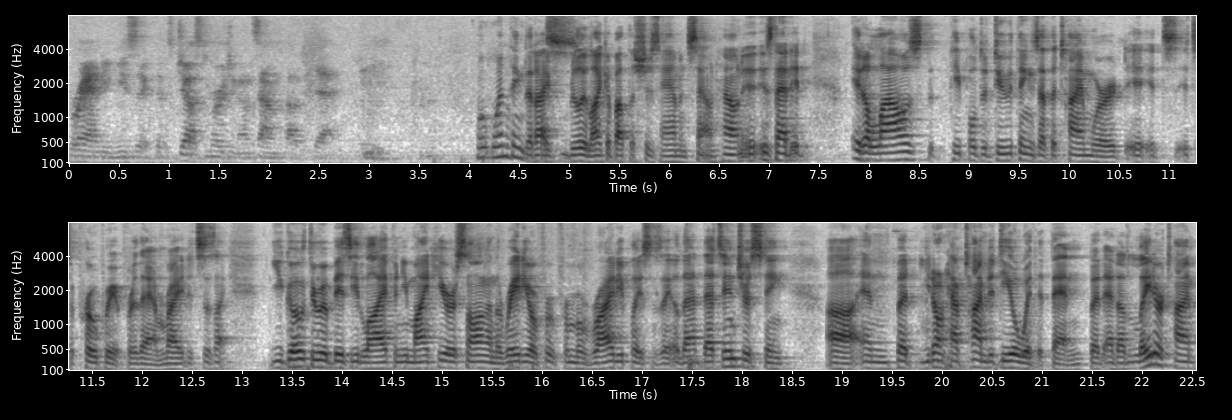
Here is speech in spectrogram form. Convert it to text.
brand new music that's just emerging on SoundCloud today. Well, one thing that I really like about the Shazam and SoundHound is that it it allows the people to do things at the time where it, it's it's appropriate for them, right? It's just like you go through a busy life and you might hear a song on the radio for, from a variety of places and say, "Oh, that that's interesting," uh, and but you don't have time to deal with it then. But at a later time,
